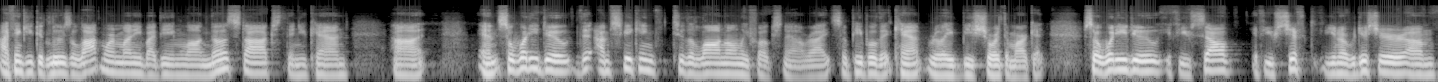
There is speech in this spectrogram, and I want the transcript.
I think you could lose a lot more money by being long those stocks than you can. Uh, And so what do you do? I'm speaking to the long-only folks now, right? So people that can't really be short the market. So what do you do if you sell, if you shift, you know, reduce your um,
